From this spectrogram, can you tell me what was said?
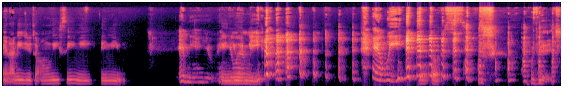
and I need you to only see me in you. And me and you. And, And you, you and and me. me. and we. And us. Bitch.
